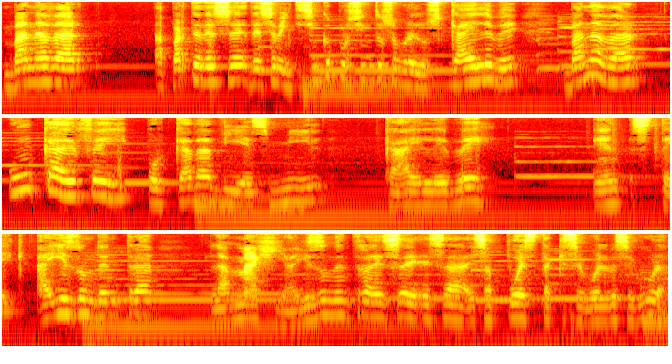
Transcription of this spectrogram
van a dar, aparte de ese, de ese 25% sobre los KLB, van a dar un KFI por cada 10.000 KLB en stake. Ahí es donde entra la magia, ahí es donde entra esa, esa apuesta que se vuelve segura.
